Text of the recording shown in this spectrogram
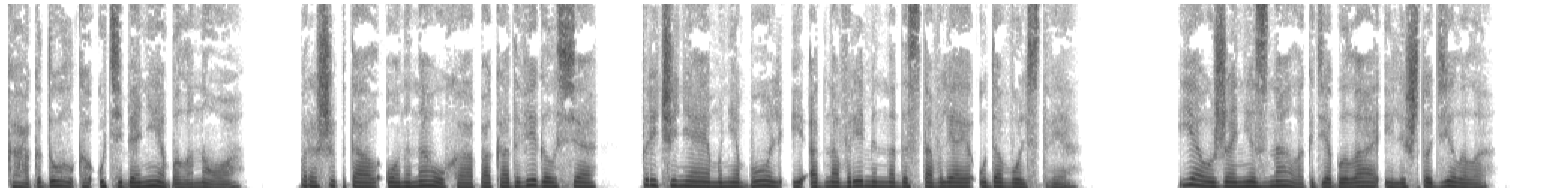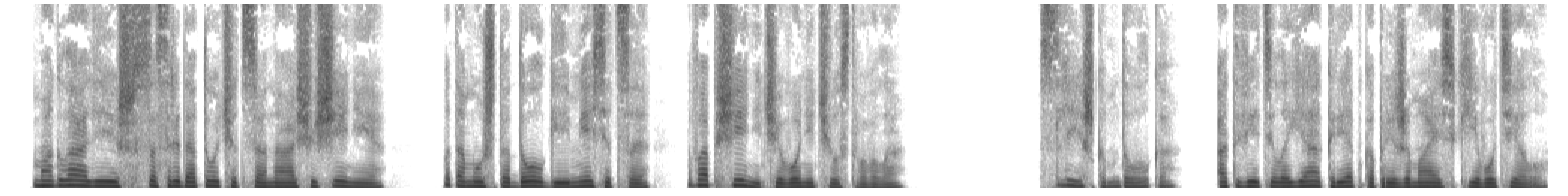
«Как долго у тебя не было, Ноа?» — прошептал он на ухо, пока двигался, причиняя мне боль и одновременно доставляя удовольствие. Я уже не знала, где была или что делала. Могла лишь сосредоточиться на ощущении, потому что долгие месяцы вообще ничего не чувствовала. «Слишком долго», — ответила я, крепко прижимаясь к его телу.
